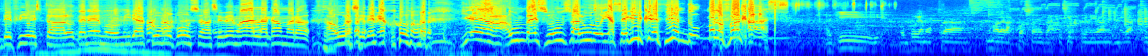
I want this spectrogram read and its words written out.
de fiesta, lo tenemos, mirad cómo posa, se ve mal la cámara, ahora se ve mejor. Yeah, un beso, un saludo y a seguir creciendo, motherfuckers. Aquí os voy a mostrar una de las cosas en las que siempre me, gano- me gasto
